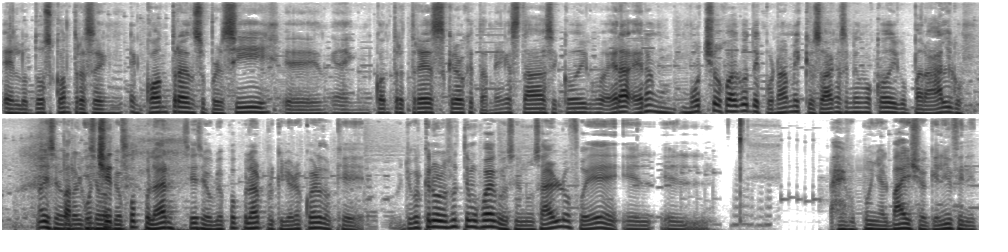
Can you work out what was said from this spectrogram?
en los dos contras en, en contra en Super C eh, en, en contra 3 creo que también estaba ese código era eran muchos juegos de Konami que usaban ese mismo código para algo No, y se, Para y algún se volvió cheat. popular, sí, se volvió popular porque yo recuerdo que yo creo que uno de los últimos juegos en usarlo fue el, el ay, puñal Bioshock, el Infinite,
